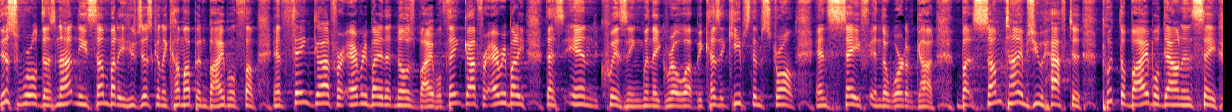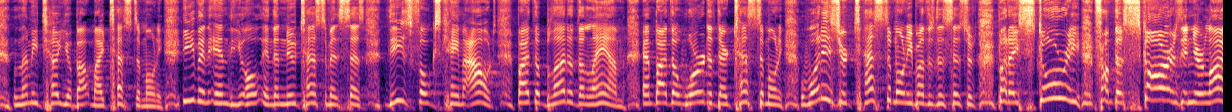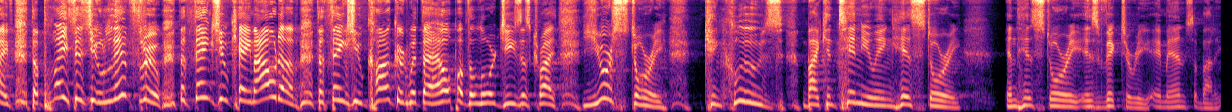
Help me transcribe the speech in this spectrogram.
This world does not need somebody who's just going to come up and Bible thump. And thank God for everybody that knows Bible. Thank God for everybody that's in quizzing when they grow up because it keeps them strong and safe in the Word of God. But sometimes you have to put the Bible down and say, "Let me tell you about my testimony." Even in the Old, in the New Testament says these folks came out by the blood of the Lamb and by the word of their testimony. What is your testimony, brothers and sisters? But a story from the scars scars in your life, the places you lived through, the things you came out of, the things you conquered with the help of the Lord Jesus Christ. Your story concludes by continuing his story, and his story is victory. Amen, somebody.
